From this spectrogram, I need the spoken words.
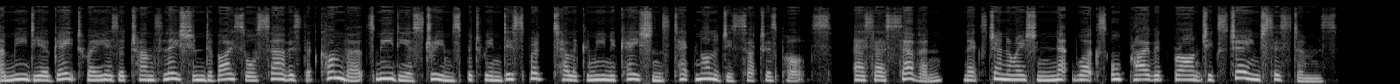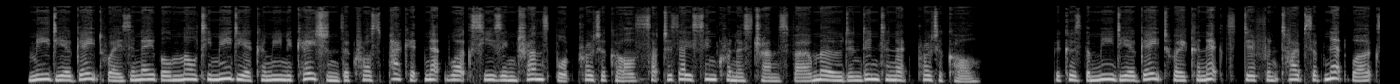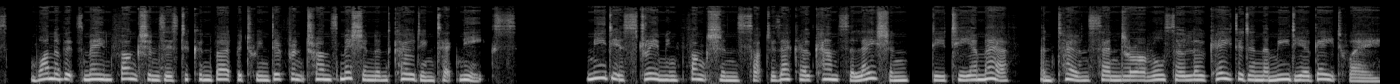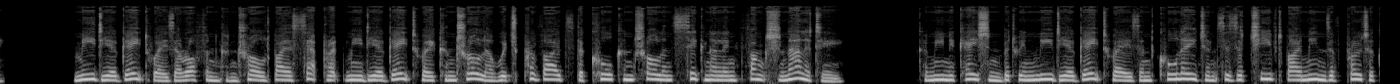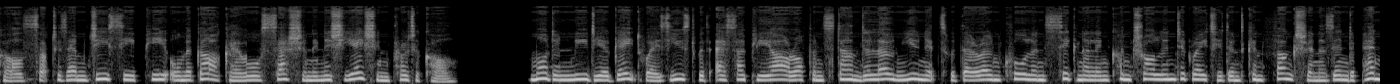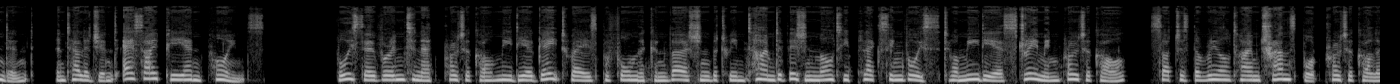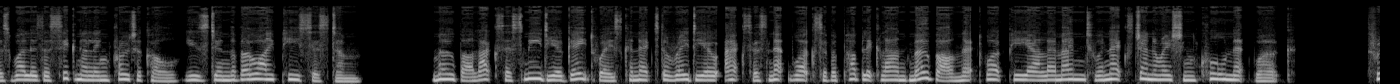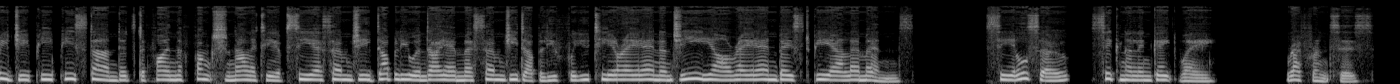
A media gateway is a translation device or service that converts media streams between disparate telecommunications technologies such as POTS, SS7, next-generation networks or private branch exchange systems. Media gateways enable multimedia communications across packet networks using transport protocols such as asynchronous transfer mode and Internet protocol. Because the media gateway connects different types of networks, one of its main functions is to convert between different transmission and coding techniques. Media streaming functions such as echo cancellation, DTMF, and tone sender are also located in the media gateway. Media gateways are often controlled by a separate media gateway controller which provides the call control and signaling functionality. Communication between media gateways and call agents is achieved by means of protocols such as MGCP or Megaco or Session Initiation Protocol. Modern media gateways used with SIP are often standalone units with their own call and signaling control integrated and can function as independent, intelligent SIP endpoints. Voice over Internet Protocol media gateways perform the conversion between time division multiplexing voice to a media streaming protocol, such as the real-time transport protocol as well as a signaling protocol used in the VoIP system. Mobile access media gateways connect the radio access networks of a public land mobile network PLMN to a next-generation core network. 3GPP standards define the functionality of CSMGW and IMSMGW for UTRAN and GERAN-based PLMNs. See also, Signaling Gateway. References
